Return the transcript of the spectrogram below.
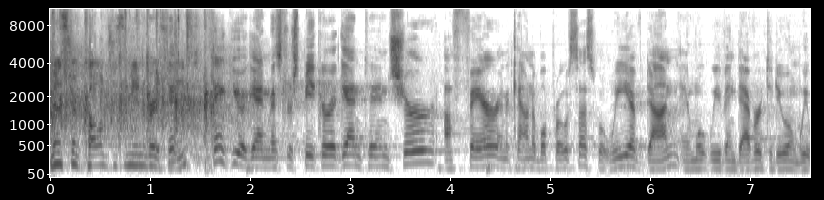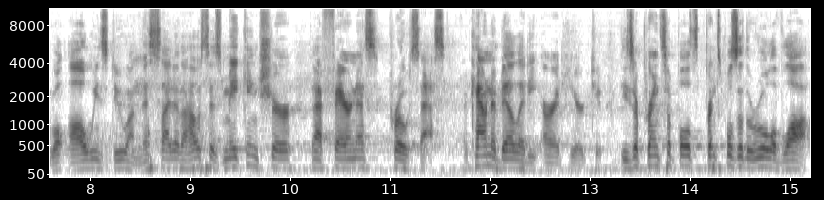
Minister of Colleges and Universities. Thank you again, Mr. Speaker. Again, to ensure a fair and accountable process, what we have done and what we've endeavoured to do and we will always do on this side of the House is making sure that fairness, process, accountability are adhered to. These are principles, principles of the rule of law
